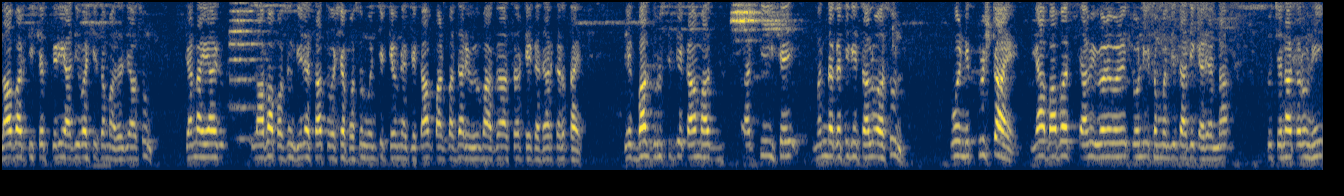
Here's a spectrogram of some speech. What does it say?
लाभार्थी शेतकरी आदिवासी समाजाचे असून त्यांना या लाभापासून गेल्या सात वर्षापासून वंचित ठेवण्याचे काम पाटबंधारे विभागासह ठेकेदार करत आहे देखभाल दुरुस्तीचे काम आज अतिशय मंद गतीने चालू असून व निकृष्ट आहे. याबाबत आम्ही वेळोवेळी तोंडी संबंधित अधिकाऱ्यांना सूचना करूनही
